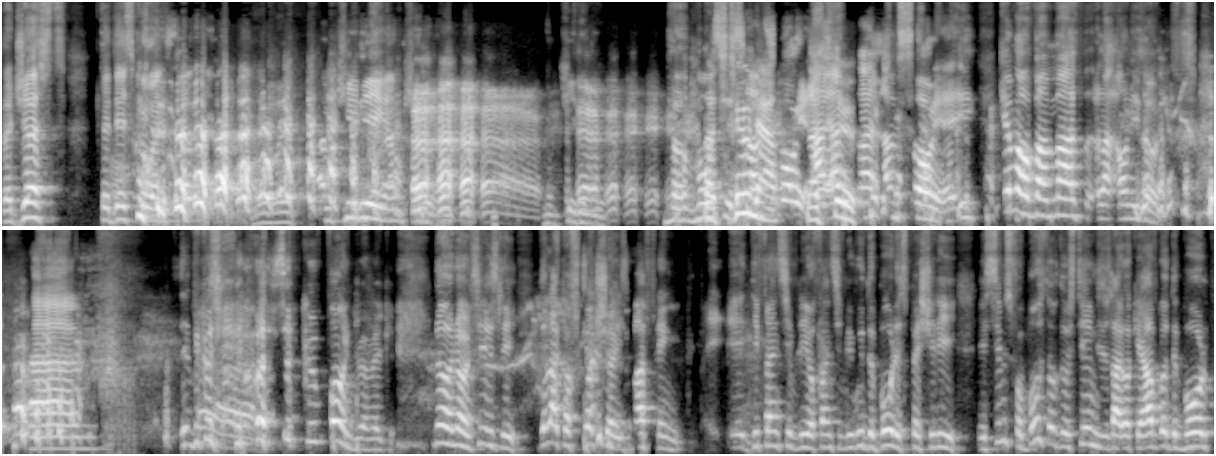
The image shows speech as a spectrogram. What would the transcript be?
but just Tedesco and? I'm kidding. I'm kidding. I'm kidding you. No, Moses, That's two I'm now. Sorry. That's I, two. I, am sorry. He came off my mouth like, on his own. Um, because uh, it a good point you were making. No, no, seriously, the lack of structure is baffling eh, defensively, offensively, with the ball, especially. It seems for both of those teams, it's like, okay, I've got the ball.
